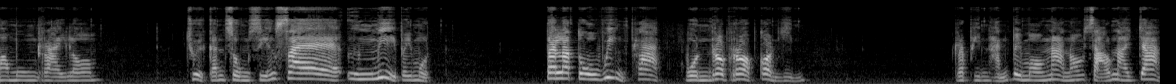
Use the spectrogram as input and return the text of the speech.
มามุงรายล้อม ช่วยกันส่งเสียงแซ่อึงมี่ไปหมด แต่ละตัววิ่งพลาดวนรอบๆก้อนหินระพินหันไปมองหน้าน้องสาวนายจ้าง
